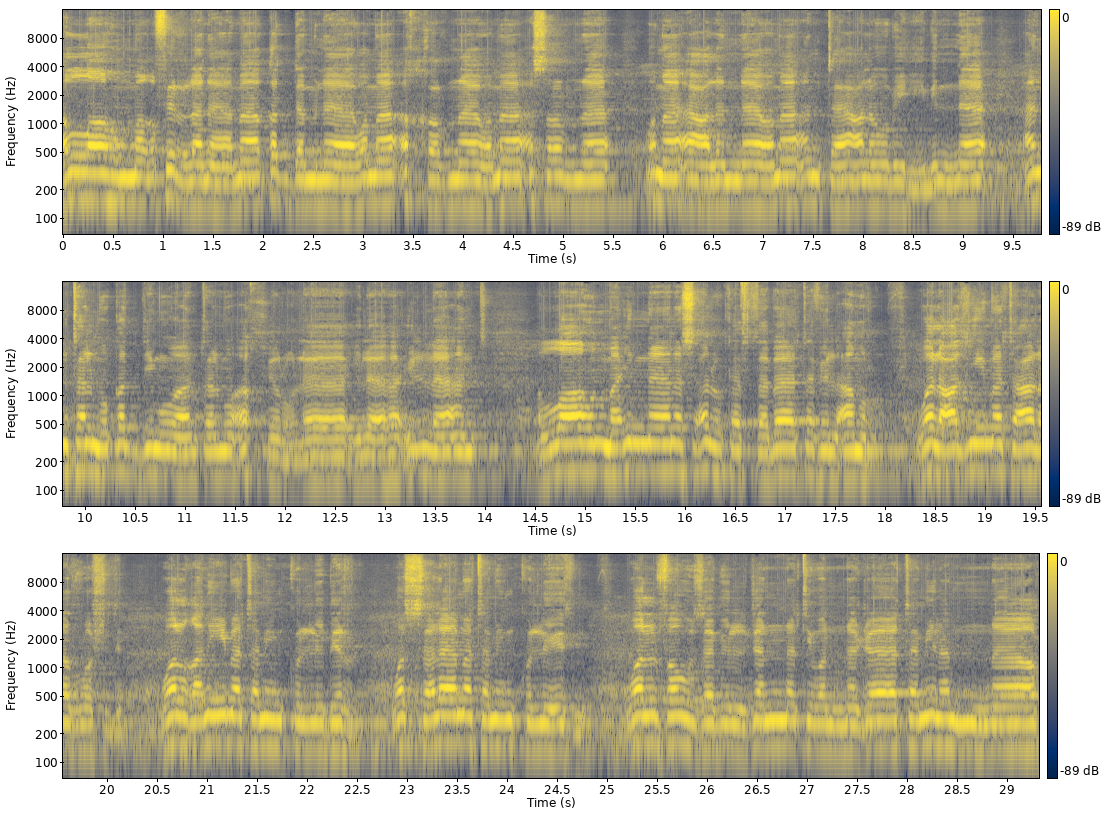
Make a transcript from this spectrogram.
اللهم اغفر لنا ما قدمنا وما أخرنا وما أسررنا وما أعلنا وما أنت أعلم به منا. أنت المقدم وأنت المؤخر. لا إله إلا أنت. اللهم إنا نسألك الثبات في الأمر والعزيمة على الرشد والغنيمة من كل بر. والسلامة من كل إثم والفوز بالجنة والنجاة من النار.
